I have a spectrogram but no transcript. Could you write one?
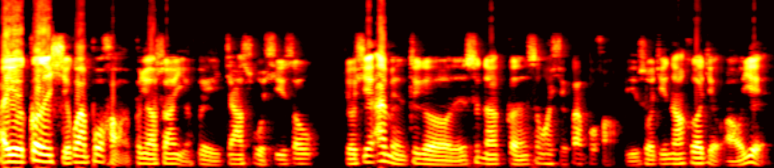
还有个人习惯不好，玻尿酸也会加速吸收。有些爱美这个人士呢，个人生活习惯不好，比如说经常喝酒、熬夜，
